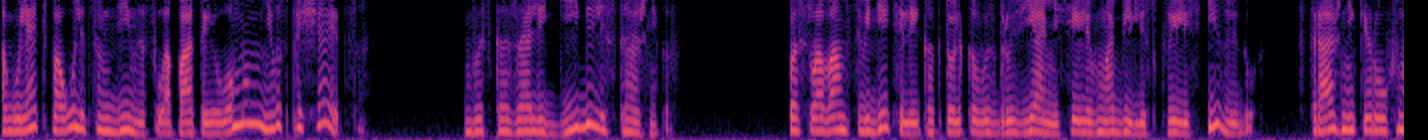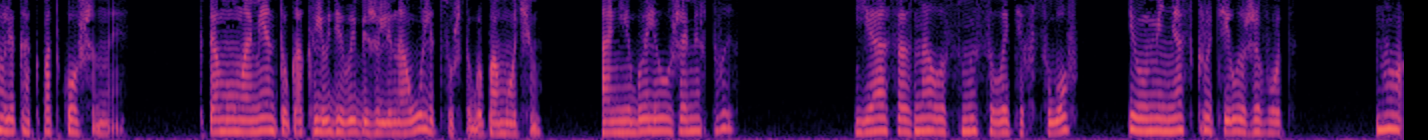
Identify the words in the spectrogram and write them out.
а гулять по улицам Дины с лопатой и ломом не воспрещается. «Вы сказали гибели стражников?» По словам свидетелей, как только вы с друзьями сели в мобиль и скрылись из виду, стражники рухнули как подкошенные. К тому моменту, как люди выбежали на улицу, чтобы помочь им, они были уже мертвы. Я осознала смысл этих слов, и у меня скрутило живот. Но...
